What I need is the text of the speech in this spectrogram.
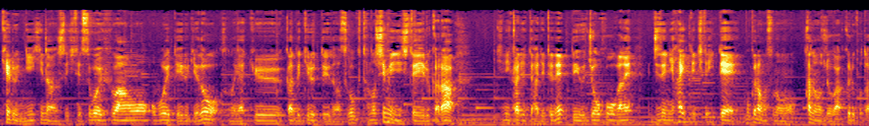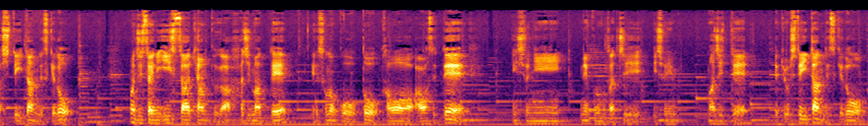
ケルンに避難してきてすごい不安を覚えているけどその野球ができるっていうのはすごく楽しみにしているから気にかけてあげてねっていう情報がね事前に入ってきていて僕らもその彼女が来ることは知っていたんですけど、まあ、実際にイースターキャンプが始まってその子と顔を合わせて一緒に、ね、子供たち一緒に混じって野球をしていたんですけど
